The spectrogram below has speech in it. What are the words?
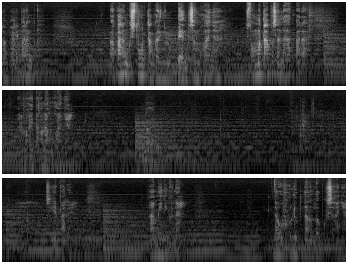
alam, pare. Parang... ah, parang gusto kong tanggalin yung benda sa mukha niya. Gusto kong matapos ang lahat para... para makita ko na ang mukha niya. Aminin ko na. Nahuhulog na ang loob ko sa kanya.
